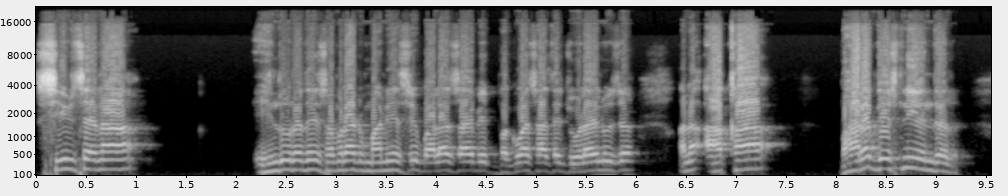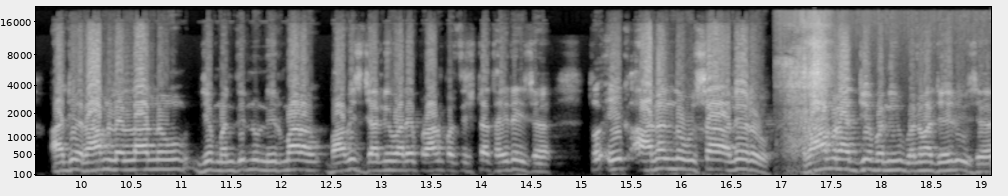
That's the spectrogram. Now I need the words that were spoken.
શિવસેના હિન્દુ હૃદય સમ્રાટ માન્ય શ્રી બાલા સાહેબ એક ભગવા સાથે જોડાયેલું છે અને આખા ભારત દેશની અંદર આજે રામલલ્લાનું જે મંદિરનું નિર્માણ બાવીસ જાન્યુઆરી પ્રાણ પ્રતિષ્ઠા થઈ રહી છે, તો એક આનંદ, ઉત્સાહ, અનેરો રામ રાજ્ય બની, બનવા જઈ રહ્યું છે.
